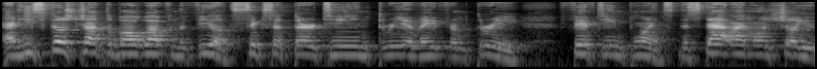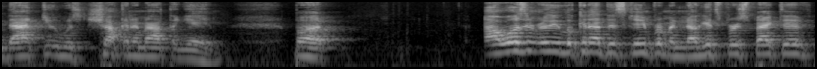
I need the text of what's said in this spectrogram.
And he still shot the ball well from the field. 6 of 13, 3 of 8 from 3, 15 points. The stat line won't show you that dude was chucking him out the game. But I wasn't really looking at this game from a Nuggets perspective.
